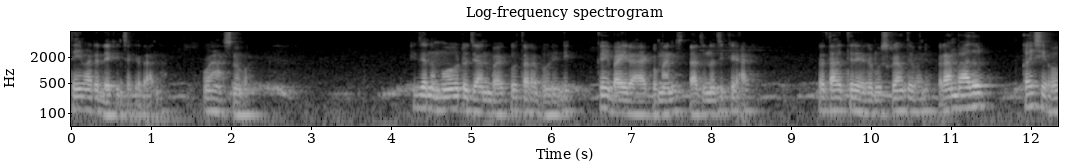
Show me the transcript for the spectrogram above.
त्यहीँबाट देखिन्छ केदारनाथ। उहाँ हाँस्नुभयो। एकजना मोटो जानुभएको तर भुँडी निकै बाहिर आएको मानिस दाजु नजिकै आयो र दाजुतिर हेरेर मुस्कुराउँदै भन्यो रामबहादुर कैसे हो?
